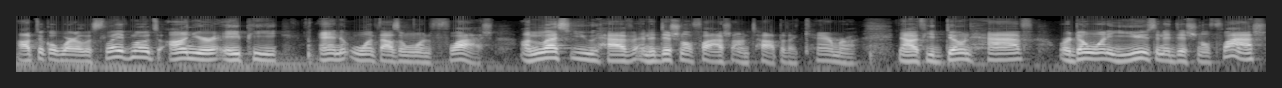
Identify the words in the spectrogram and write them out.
optical wireless slave modes on your AP N1001 flash unless you have an additional flash on top of the camera. Now if you don't have or don't want to use an additional flash,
